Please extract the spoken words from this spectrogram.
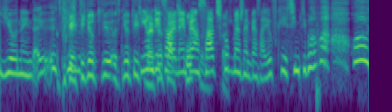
E eu nem. Eu Porque fiz, tinham, tinham dito, tinham dito, pensar, nem pensar, desculpe, mas nem pensar. Eu fiquei assim, tipo, oh, oh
